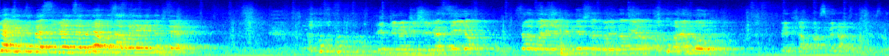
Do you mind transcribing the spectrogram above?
Jekk inti Messi jenżel minn hemm u sar dejjem jien nibżgħek. Inti m'intix il-Messija? Salva lilek innifsek u lil namiegħek, bħal Emmnuk! Int lanqas minn Alla ma tibża'.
